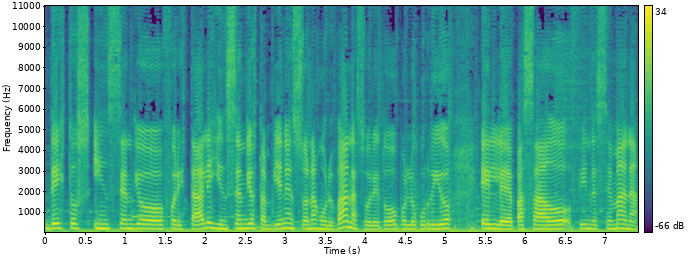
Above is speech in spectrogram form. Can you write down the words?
de estos incendios forestales incendios también en zonas urbanas, sobre todo por lo ocurrido el eh, pasado fin de semana.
